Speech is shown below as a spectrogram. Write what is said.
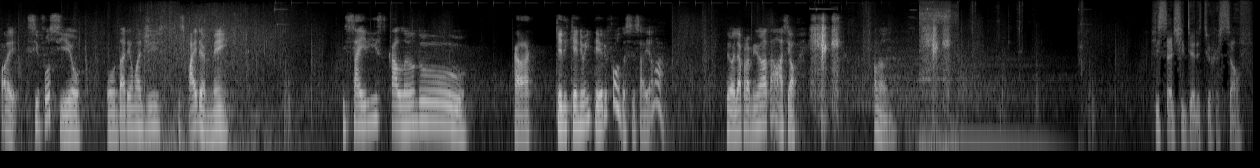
Olha aí, se fosse eu, eu daria uma de Spider-Man e sairia escalando aquele canyon inteiro e foda-se, saía lá. Se eu olhar pra mim, ela tá lá assim, ó. Falando. He said she did it to herself.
